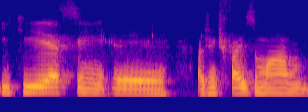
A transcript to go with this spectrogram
E que é assim: é, a gente faz uma,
